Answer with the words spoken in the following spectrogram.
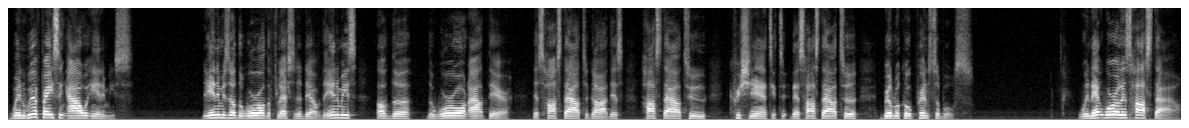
when we're facing our enemies? The enemies of the world, the flesh, and the devil. The enemies of the, the world out there that's hostile to God, that's hostile to Christianity, to, that's hostile to biblical principles. When that world is hostile,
